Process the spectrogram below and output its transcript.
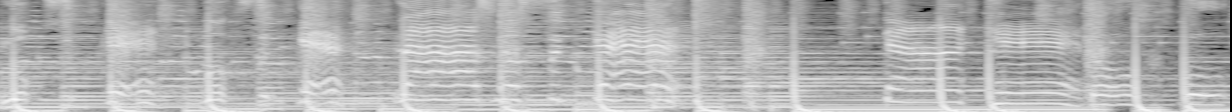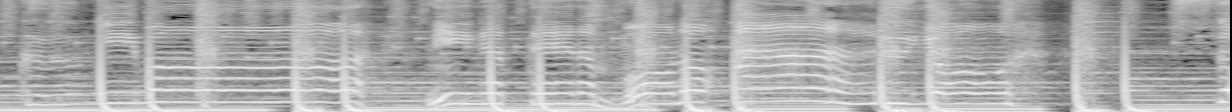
のつけのつけなしのつけ。だけど僕にも苦手なものあるよ。そ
